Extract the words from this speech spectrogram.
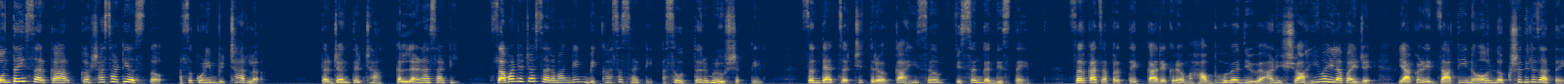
कोणतंही सरकार कशासाठी असतं असं कोणी विचारलं तर जनतेच्या कल्याणासाठी समाजाच्या सर्वांगीण विकासासाठी असं उत्तरं मिळू शकतील. सध्याचं चित्र काहीसं विसंगत दिसतंय. सरकारचा प्रत्येक कार्यक्रम हा भव्य दिव्य आणि शाही व्हायला पाहिजे याकडे जातीनं लक्ष दिलं जातंय.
